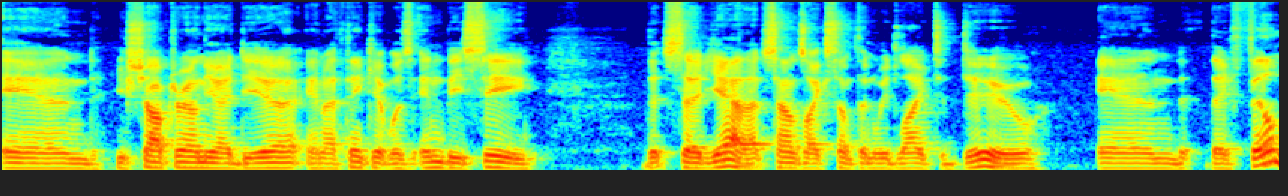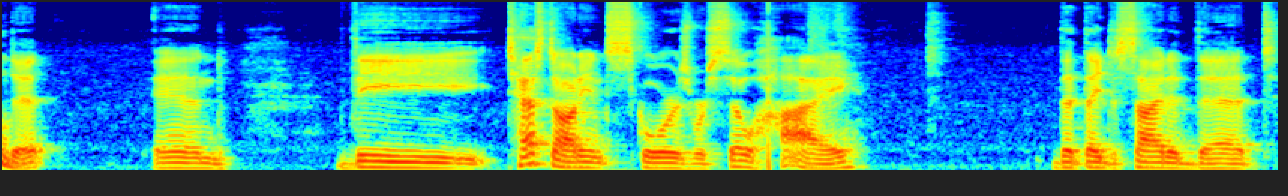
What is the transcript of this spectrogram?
and he shopped around the idea and i think it was nbc that said yeah that sounds like something we'd like to do and they filmed it and the test audience scores were so high that they decided that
